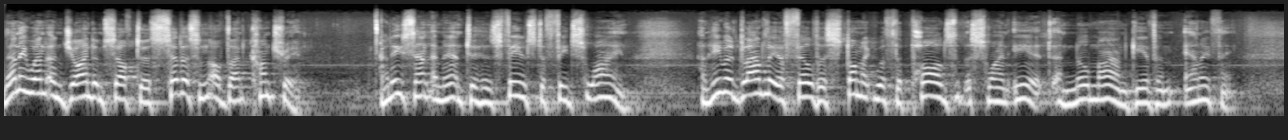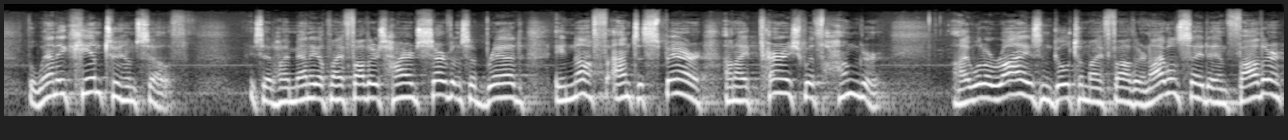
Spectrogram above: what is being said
Then he went and joined himself to a citizen of that country, and he sent him into his fields to feed swine. And he would gladly have filled his stomach with the pods that the swine ate, and no man gave him anything. But when he came to himself, he said, How many of my father's hired servants have bread enough and to spare, and I perish with hunger? I will arise and go to my father, and I will say to him, Father,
